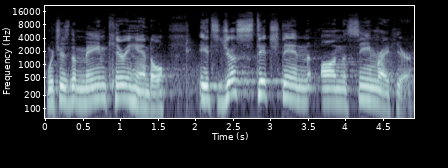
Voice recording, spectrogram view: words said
which is the main carry handle. It's just stitched in on the seam right here.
